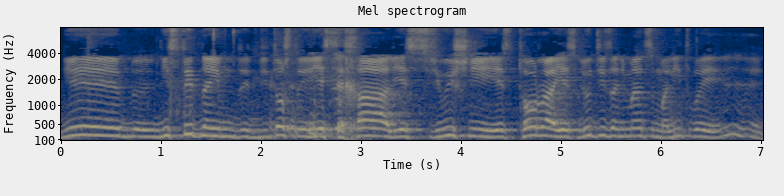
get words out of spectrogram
не, не стыдно им не то, что есть Эхал, есть Всевышний, есть Тора, есть люди занимаются молитвой. Э.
